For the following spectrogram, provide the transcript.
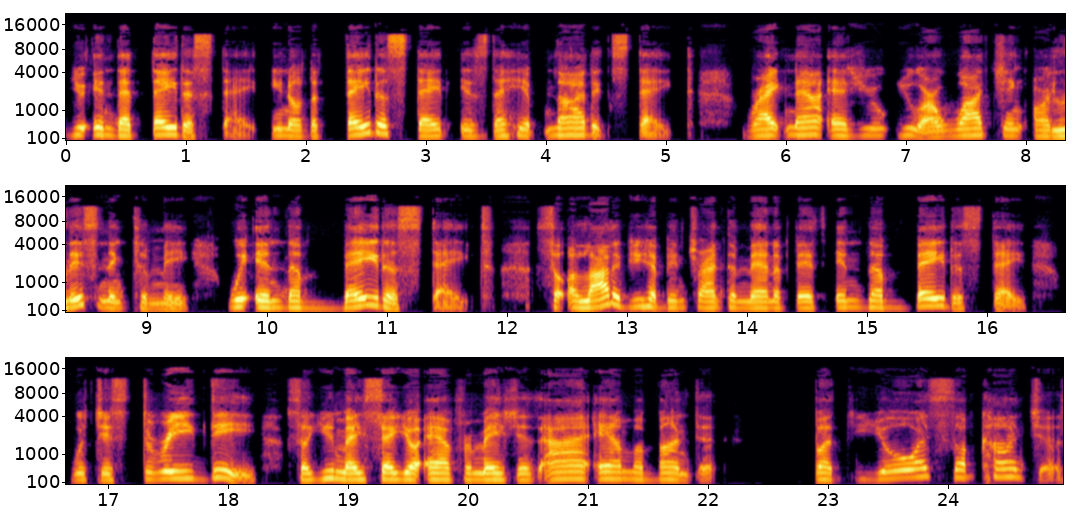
You're in that theta state. You know, the theta state is the hypnotic state. Right now, as you you are watching or listening to me, we're in the beta state. So a lot of you have been trying to manifest in the beta state, which is 3D. So you may say your affirmations, I am abundant. But your subconscious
